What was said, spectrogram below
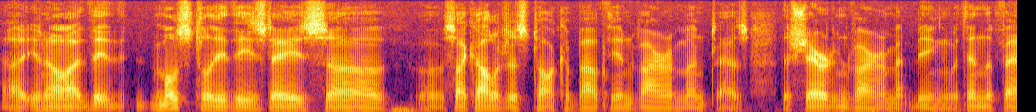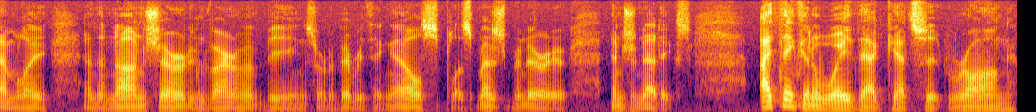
Uh, you know, the, mostly these days, uh, uh, psychologists talk about the environment as the shared environment being within the family and the non-shared environment being sort of everything else, plus measurement error and genetics. I think in a way that gets it wrong.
